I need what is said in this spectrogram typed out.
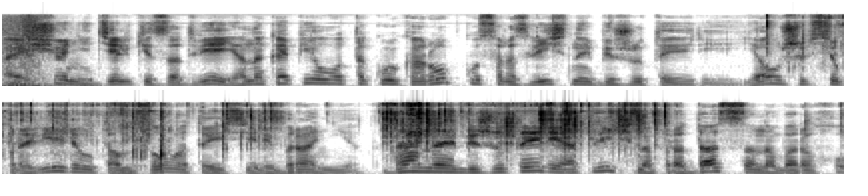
А еще недельки за две я накопил вот такую коробку с различной бижутерией. Я уже все проверил, там золота и серебра нет. Данная бижутерия отлично продастся на барахолке.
